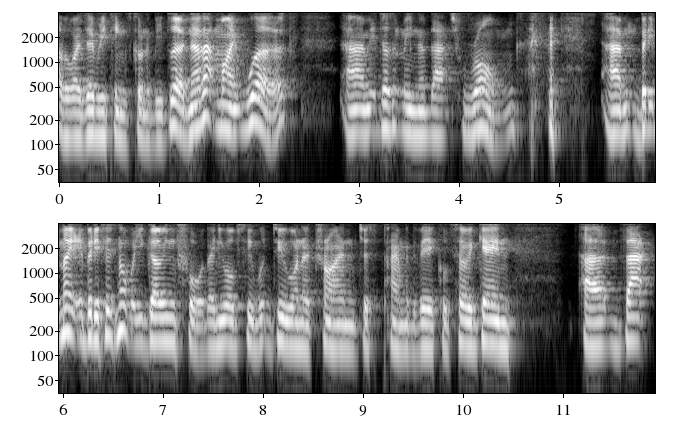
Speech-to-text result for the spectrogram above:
Otherwise, everything's going to be blurred. Now that might work. Um, it doesn't mean that that's wrong. um, but it may. But if it's not what you're going for, then you obviously do want to try and just pan with the vehicle. So again, uh, that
